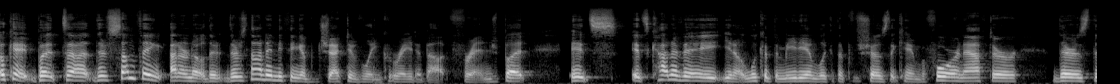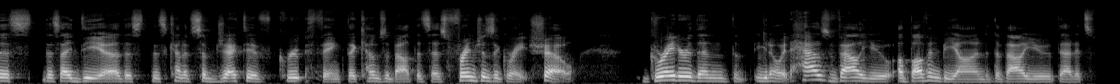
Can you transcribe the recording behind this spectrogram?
okay, but uh, there's something I don't know. There, there's not anything objectively great about Fringe, but it's it's kind of a you know look at the medium, look at the shows that came before and after. There's this this idea, this this kind of subjective groupthink that comes about that says Fringe is a great show, greater than the you know it has value above and beyond the value that it's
